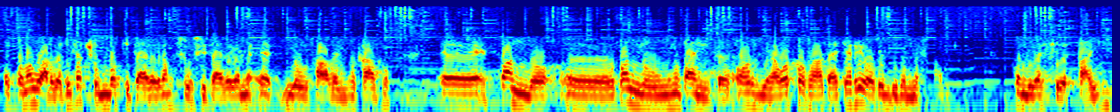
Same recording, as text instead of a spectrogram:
Ho detto, ma guarda, ti faccio un bot di Telegram, se usi Telegram, e lo usava il mio capo. Quando, eh, quando un utente ordina qualcosa da te, ti arriva subito un messaggio con diversi dettagli.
